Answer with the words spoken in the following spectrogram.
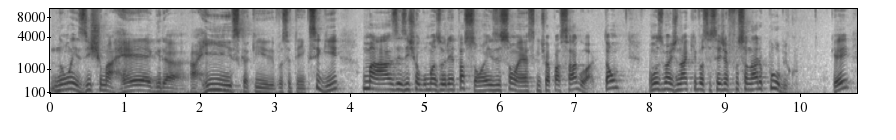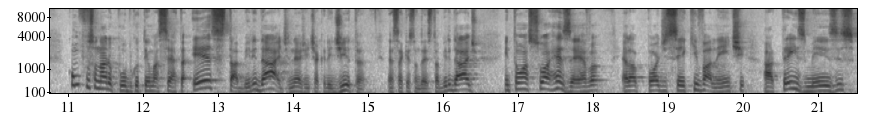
não existe uma regra, a risca que você tem que seguir, mas existem algumas orientações e são essas que a gente vai passar agora. Então, Vamos imaginar que você seja funcionário público, ok? Como funcionário público tem uma certa estabilidade, né? a gente acredita nessa questão da estabilidade, então a sua reserva ela pode ser equivalente a três meses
